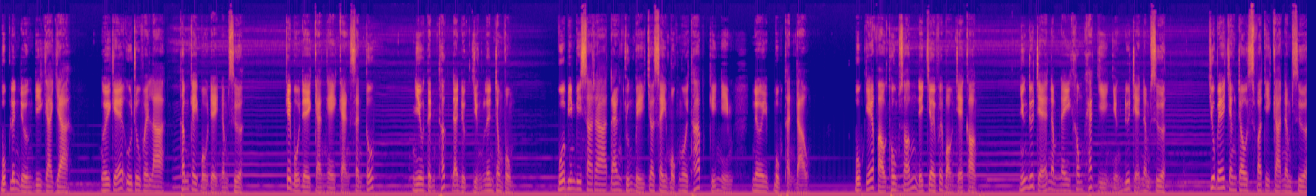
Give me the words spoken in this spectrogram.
Bụt lên đường đi Gaia. Người ghé Uruvela thăm cây bồ đề năm xưa. Cây bồ đề càng ngày càng xanh tốt. Nhiều tỉnh thất đã được dựng lên trong vùng. Vua Bimbisara đang chuẩn bị cho xây một ngôi tháp kỷ niệm nơi Bụt thành đạo. Bụt ghé vào thôn xóm để chơi với bọn trẻ con. Những đứa trẻ năm nay không khác gì những đứa trẻ năm xưa. Chú bé chăn trâu Svatika năm xưa,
